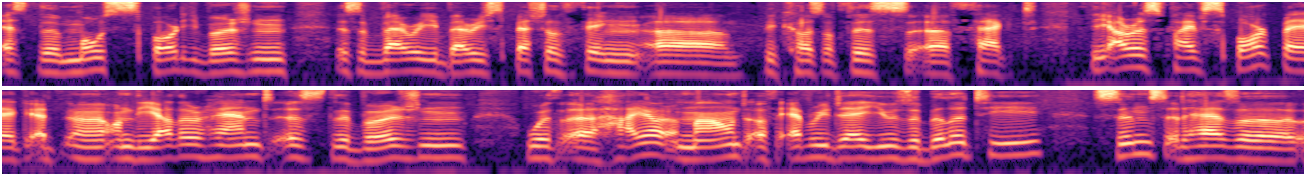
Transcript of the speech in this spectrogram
as the most sporty version is a very, very special thing uh, because of this uh, fact. The RS5 Sportback, at, uh, on the other hand, is the version with a higher amount of everyday usability since it has a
